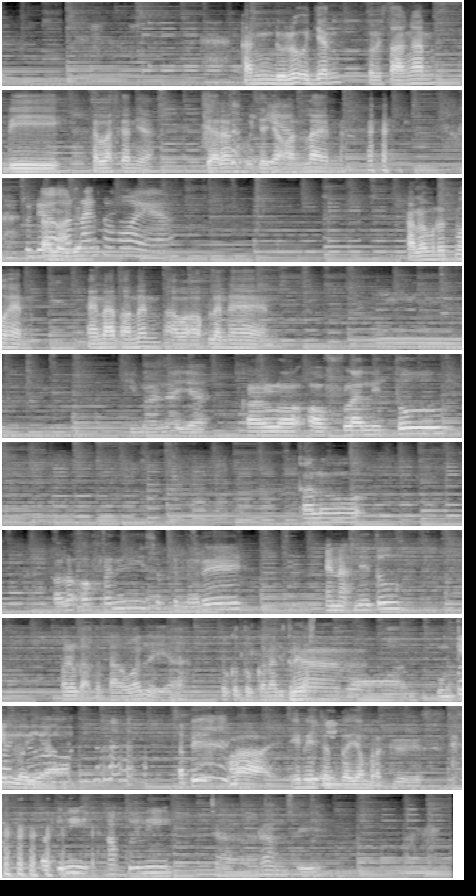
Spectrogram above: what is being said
Kan dulu ujian tulis tangan di kelas kan ya. Sekarang ujiannya Iya. online. Udah Kalau online semua ya. Kalau menurutmu Hen, enak online apa offline Hen? Hmm, gimana ya? Kalau offline itu kalau kalau offline ini sebenarnya enaknya itu kalau nggak ketahuan ya ya tuker-tukeran kelas Um, mungkin loh ya tapi Wah, ini Ini- contoh yang bagus. tapi ini aku ini jarang sih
